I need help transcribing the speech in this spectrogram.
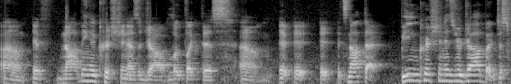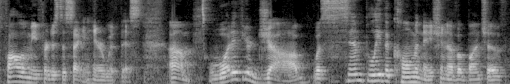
Um, if not being a Christian as a job looked like this, um, it, it, it, it's not that being Christian is your job, but just follow me for just a second here with this. Um, what if your job was simply the culmination of a bunch of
